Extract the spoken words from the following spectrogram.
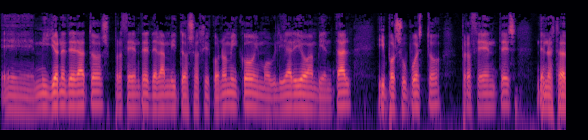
eh, millones de datos procedentes del ámbito socioeconómico, inmobiliario, ambiental y, por supuesto, procedentes de nuestras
